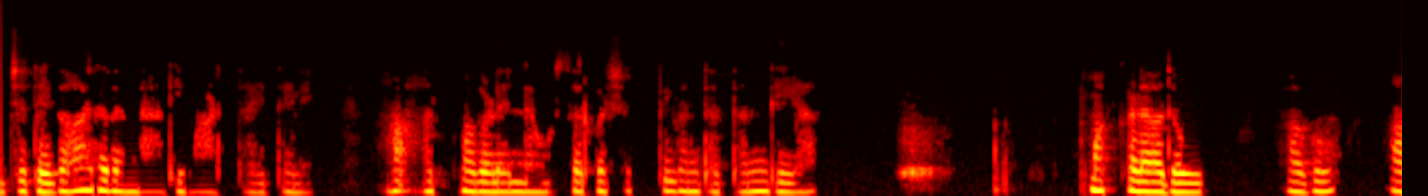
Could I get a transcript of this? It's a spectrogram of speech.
ಜೊತೆಗಾರರನ್ನಾಗಿ ಮಾಡ್ತಾ ಇದ್ದೇನೆ. ಆ ಆತ್ಮಗಳೆಲ್ಲವೂ ಸರ್ವಶಕ್ತಿವಂತ ತಂದೆಯ ಮಕ್ಕಳಾದವು. ಹಾಗೂ ಆ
